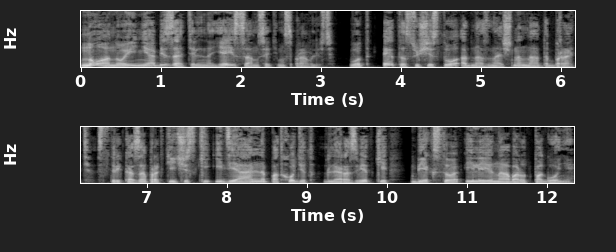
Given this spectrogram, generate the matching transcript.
Но оно и не обязательно, я и сам с этим справлюсь. Вот это существо однозначно надо брать. Стрекоза практически идеально подходит для разведки, бегства или, наоборот, погони.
